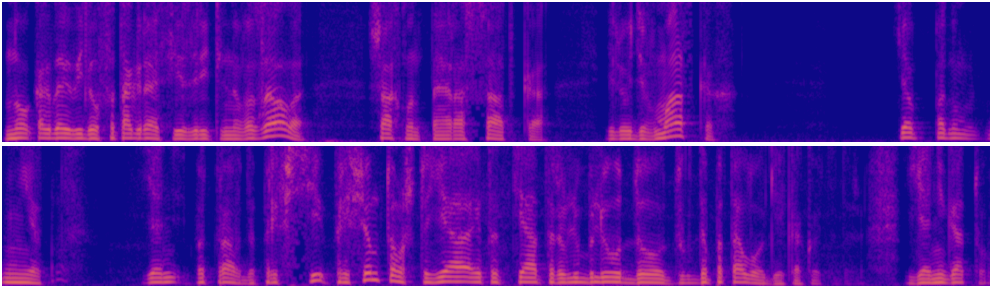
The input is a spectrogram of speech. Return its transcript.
Но когда я увидел фотографии зрительного зала, шахматная рассадка и люди в масках, я подумал, нет, я, вот правда, при, все, при всем том, что я этот театр люблю до, до патологии какой-то даже, я не готов.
